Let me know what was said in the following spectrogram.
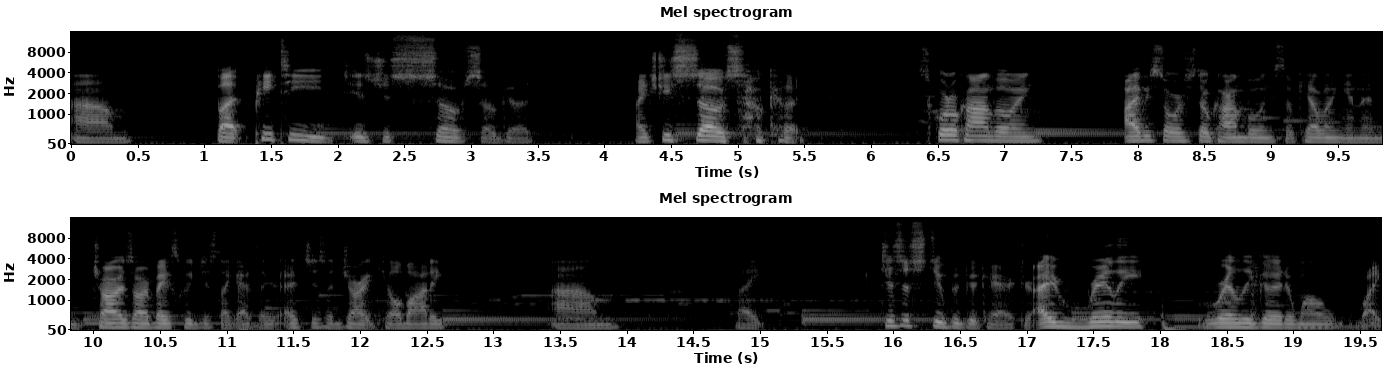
Um, but PT is just so so good. Like she's so so good. Squirtle comboing, Ivysaur still comboing, still killing, and then Charizard basically just like as a, as just a giant kill body. Um, like just a stupid good character. A really really good and well like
